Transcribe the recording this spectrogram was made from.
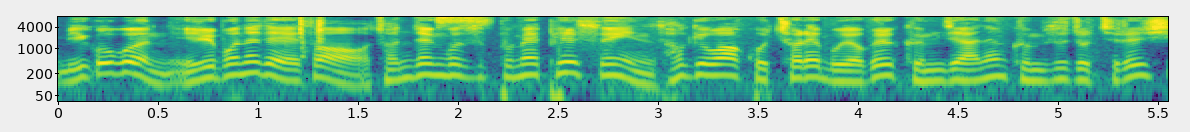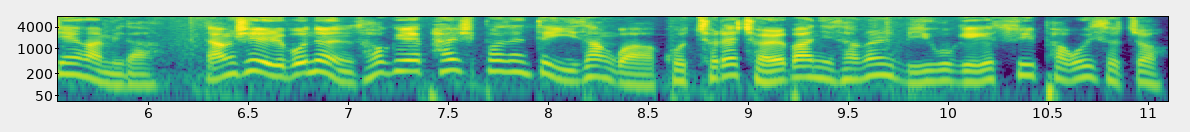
미국은 일본에 대해서 전쟁 군 수품의 필수인 석유와 고철의 무역을 금지하는 금수 조치를 시행합니다. 당시 일본은 석유의 80% 이상과 고철의 절반 이상을 미국에게 수입하고 있었죠.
